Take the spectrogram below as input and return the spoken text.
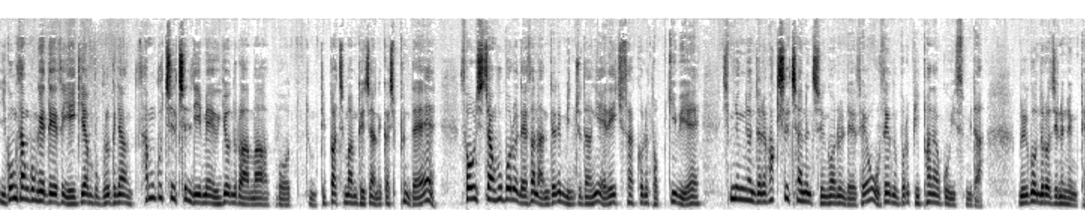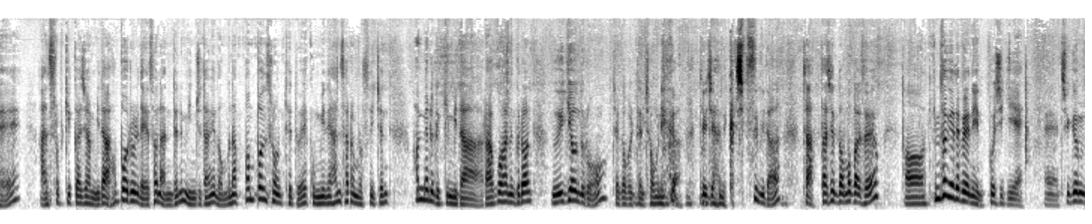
2030에 대해서 얘기한 부분은 그냥 3977님의 의견으로 아마 뭐 좀 뒷받침하면 되지 않을까 싶은데 서울시장 후보를 내선 안 되는 민주당이 LH 사건을 덮기 위해 16년 전에 확실치 않은 증언을 내세워 오세훈 후보를 비판하고 있습니다. 물고 늘어지는 형태. 안쓰럽기까지 합니다. 후보를 내선 안 되는 민주당의 너무나 뻔뻔스러운 태도에 국민의 한 사람으로서 이젠 환멸을 느낍니다라고 하는 그런 의견으로 제가 볼 땐 정리가 되지 않을까 싶습니다. 자, 다시 넘어가서요. 어, 김성애 대변인 보시기에 예, 지금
